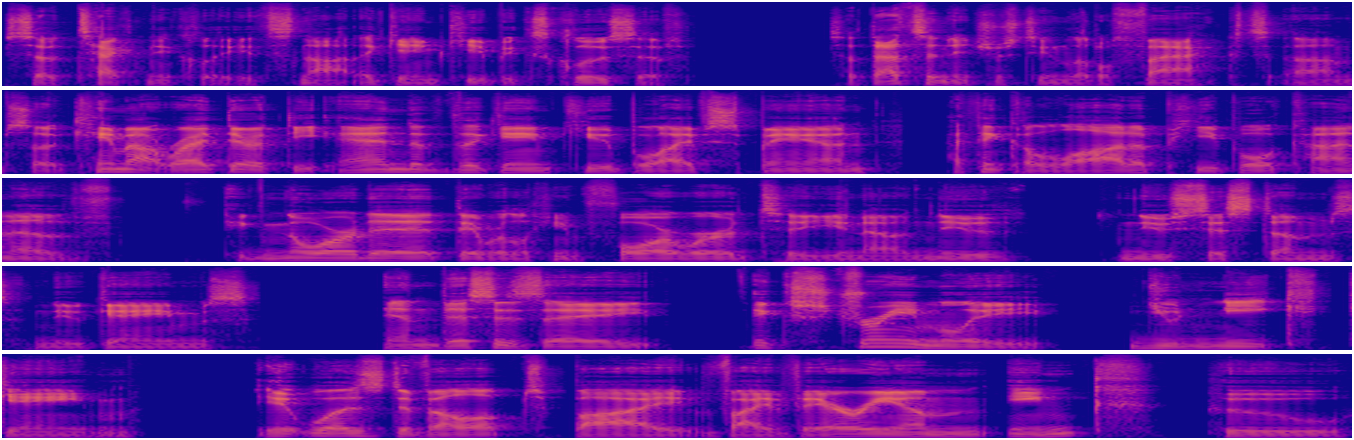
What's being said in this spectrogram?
So technically, it's not a GameCube exclusive. So that's an interesting little fact. Um, so it came out right there at the end of the GameCube lifespan. I think a lot of people kind of ignored it. They were looking forward to you know new new systems, new games, and this is a extremely unique game. It was developed by Vivarium Inc., who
